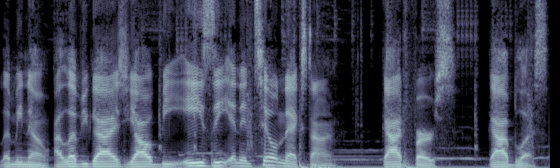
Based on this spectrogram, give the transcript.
Let me know. I love you guys. Y'all be easy. And until next time, God first. God bless.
